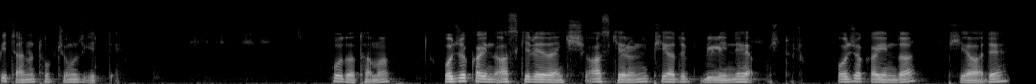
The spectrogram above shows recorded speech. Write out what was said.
Bir tane topçumuz gitti. Bu da tamam. Ocak ayında askeri eden kişi askerini piyade birliğinde yapmıştır. Ocak ayında piyade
